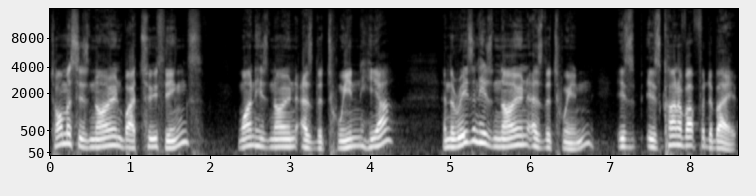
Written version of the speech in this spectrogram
Thomas is known by two things one, he's known as the twin here. And the reason he's known as the twin is, is kind of up for debate.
